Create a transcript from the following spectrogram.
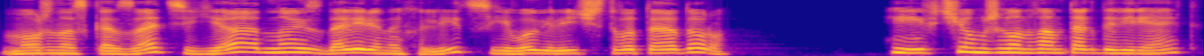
«Можно сказать, я одно из доверенных лиц его величества Теодору». «И в чем же он вам так доверяет?»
